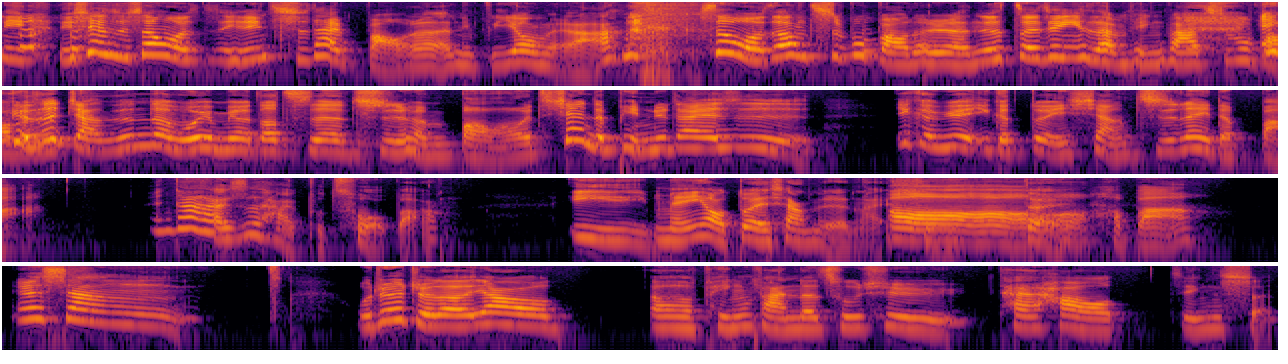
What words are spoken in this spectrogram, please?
你你现实生活已经吃太饱了，你不用了啦。是我这种吃不饱的人，就最近一直很频繁吃不哎、饱。可是讲真的，我也没有到吃的吃很饱啊。我现在的频率大概是一个月一个对象之类的吧。应该还是还不错吧。以没有对象的人来说，哦，对好吧。因为像我就会觉得要呃频繁的出去太耗精神，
